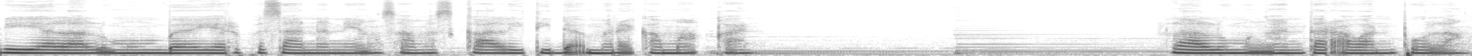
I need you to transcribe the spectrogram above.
Dia lalu membayar pesanan yang sama sekali tidak mereka makan. Lalu mengantar awan pulang.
